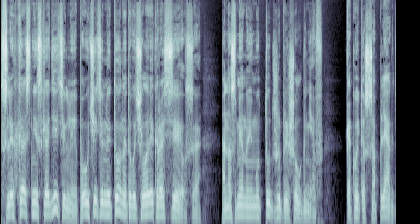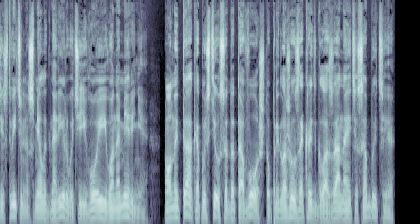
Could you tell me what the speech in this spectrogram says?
Слегка снисходительный, поучительный тон этого человека рассеялся, а на смену ему тут же пришел гнев. Какой-то сопляк действительно смел игнорировать и его, и его намерения. Он и так опустился до того, что предложил закрыть глаза на эти события.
